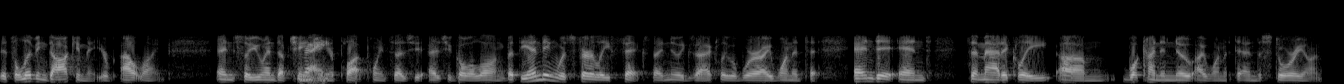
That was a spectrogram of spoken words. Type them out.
it's a living document. Your outline and so you end up changing right. your plot points as you as you go along. But the ending was fairly fixed. I knew exactly where I wanted to end it and thematically um, what kind of note I wanted to end the story on.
